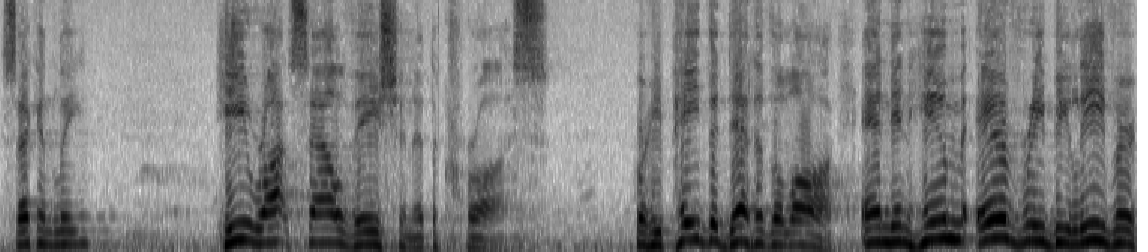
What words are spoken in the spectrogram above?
Secondly, he wrought salvation at the cross where he paid the debt of the law. And in him, every believer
